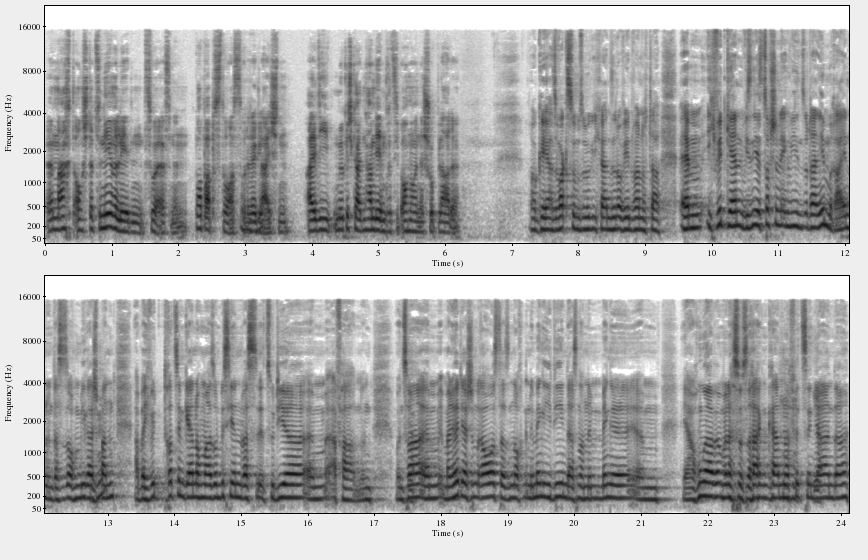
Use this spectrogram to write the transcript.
äh, macht, auch stationäre Läden zu eröffnen, Pop-up-Stores mhm. oder dergleichen all die Möglichkeiten haben wir im Prinzip auch noch in der Schublade. Okay, also Wachstumsmöglichkeiten sind auf jeden Fall noch da. Ähm, ich würde gerne, wir sind jetzt doch schon irgendwie ins Unternehmen rein und das ist auch mega mhm. spannend, aber ich würde trotzdem gerne noch mal so ein bisschen was äh, zu dir ähm, erfahren. Und, und zwar, ja. ähm, man hört ja schon raus, da sind noch eine Menge Ideen, da ist noch eine Menge ähm, ja, Hunger, wenn man das so sagen kann, nach 14 ja. Jahren da.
